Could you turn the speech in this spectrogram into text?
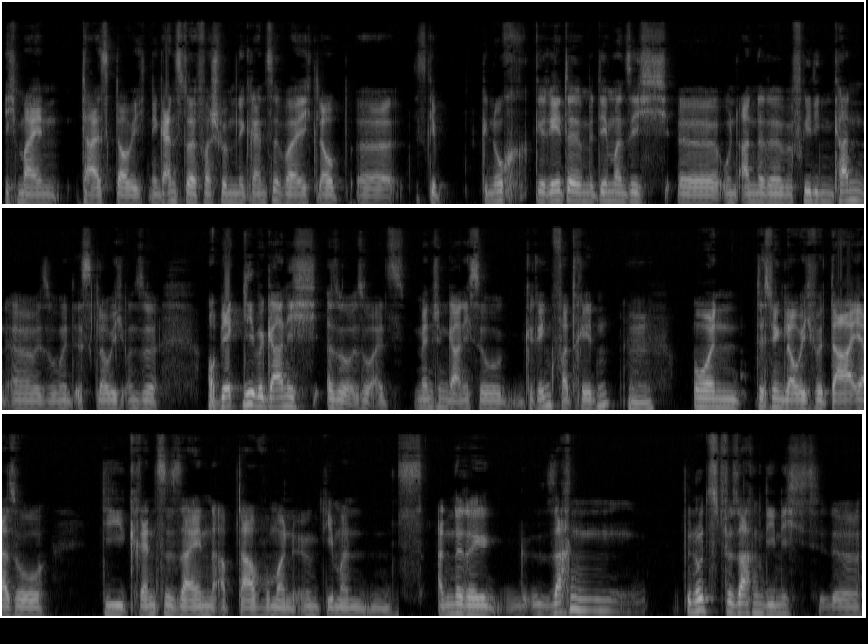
ich meine, da ist, glaube ich, eine ganz doll verschwimmende Grenze, weil ich glaube, äh, es gibt genug Geräte, mit denen man sich äh, und andere befriedigen kann. Äh, somit ist, glaube ich, unsere Objektliebe gar nicht, also so als Menschen gar nicht so gering vertreten. Hm. Und deswegen glaube ich, wird da eher so die Grenze sein, ab da, wo man irgendjemand andere Sachen benutzt für Sachen, die nicht, äh,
